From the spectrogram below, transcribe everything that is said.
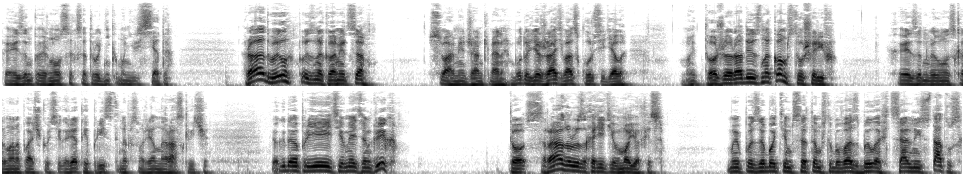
Хейзен повернулся к сотрудникам университета. — Рад был познакомиться с вами, джентльмен. Буду держать вас в курсе дела. — Мы тоже рады знакомству, шериф. Хейзен вынул из кармана пачку сигарет и пристально посмотрел на Расковича. — Когда приедете в Меттинг-Крик, то сразу же заходите в мой офис. Мы позаботимся о том, чтобы у вас был официальный статус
